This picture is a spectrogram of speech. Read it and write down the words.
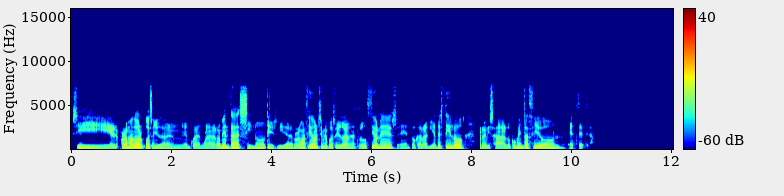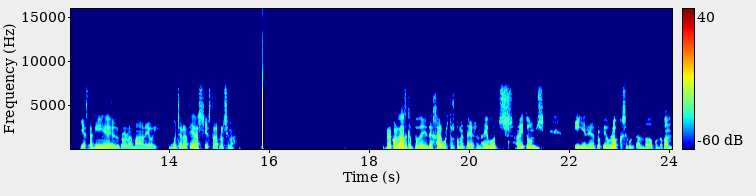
Si eres programador, puedes ayudar en, en, alguna herramienta. Si no tienes ni idea de programación, siempre puedes ayudar en las traducciones, en tocar las guías de estilo, revisar documentación, etc. Y hasta aquí el programa de hoy. Muchas gracias y hasta la próxima. Recordad que podéis dejar vuestros comentarios en iBots, iTunes y en el propio blog securizando.com.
